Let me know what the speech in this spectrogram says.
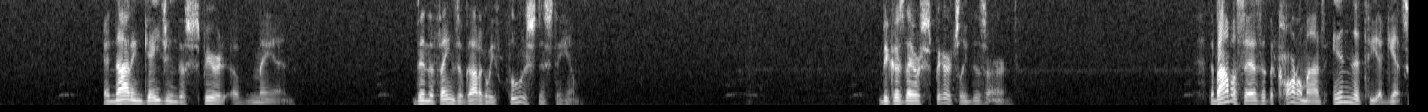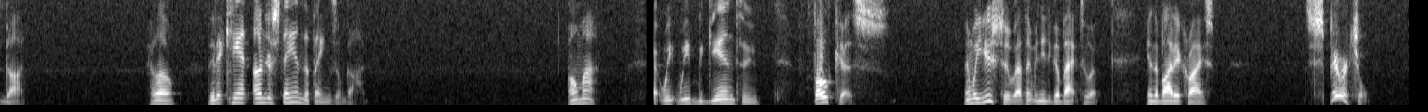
and not engaging the spirit of man, then the things of God are going to be foolishness to him. Because they are spiritually discerned. The Bible says that the carnal mind's enmity against God. Hello? That it can't understand the things of God. Oh my. We, we begin to focus, and we used to, but I think we need to go back to it in the body of Christ. Spiritual.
